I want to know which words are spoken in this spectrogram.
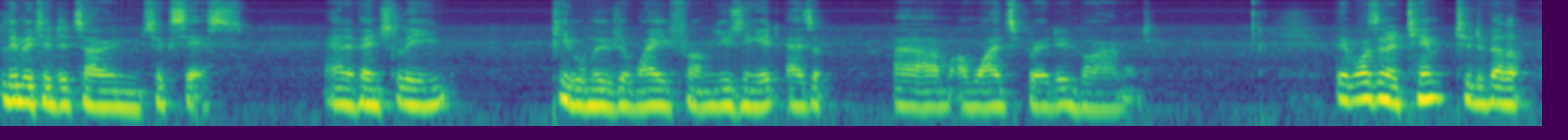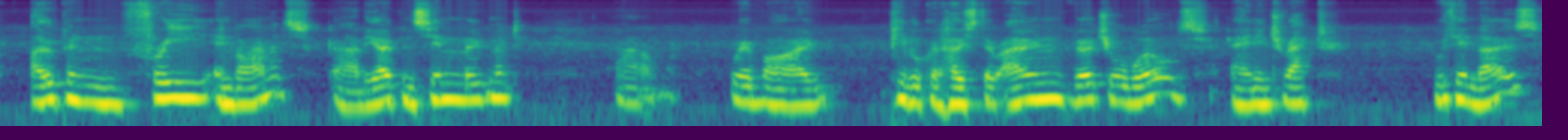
limited its own success. And eventually people moved away from using it as a, um, a widespread environment. There was an attempt to develop open free environments, uh, the open sim movement, um, whereby people could host their own virtual worlds and interact within those.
